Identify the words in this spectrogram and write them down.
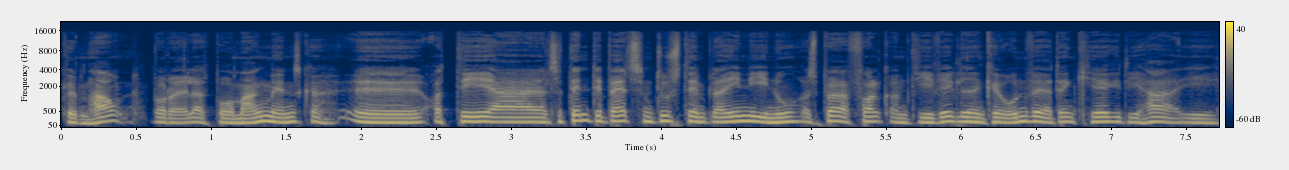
København, hvor der ellers bor mange mennesker. Øh, og det er altså den debat, som du stempler ind i nu, og spørger folk, om de i virkeligheden kan undvære den kirke, de har i,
